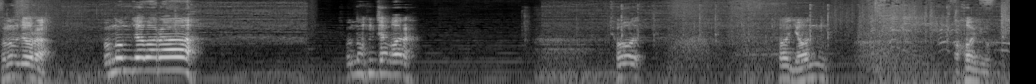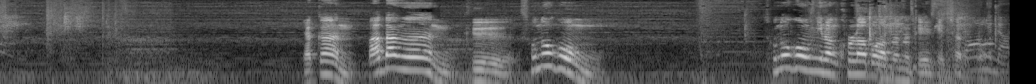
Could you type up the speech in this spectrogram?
저놈 잡아라. 저놈 잡아라. 저놈 잡아라. 저, 저 연, 어이 약간, 빠당은 그, 손오공, 손오공이랑 콜라보 하면은 되게 괜찮을 것 같아.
